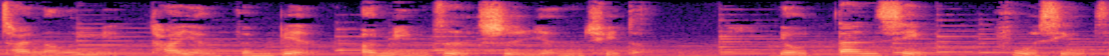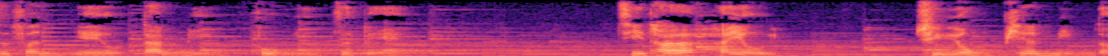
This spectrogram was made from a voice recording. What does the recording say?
才能与他人分辨，而名字是人取的，有单姓、复姓之分，也有单名、复名之别。其他还有取用偏名的，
